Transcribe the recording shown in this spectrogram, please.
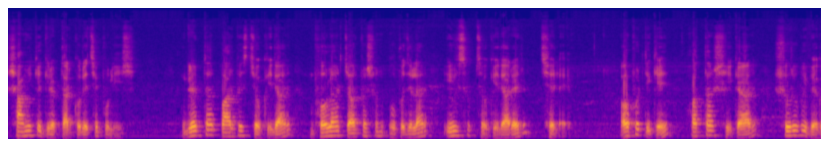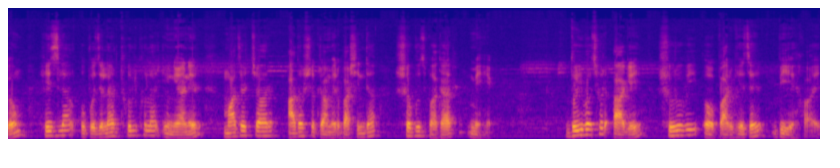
স্বামীকে গ্রেপ্তার করেছে পুলিশ। গ্রেপ্তার পারভেজ চৌকিদার, ভোলার চরপাশন উপজেলার ইউসুফ চৌকিদারের ছেলে। অপরদিকে হত্যার শিকার সুরভি বেগম হিজলা উপজেলার ধুলখোলা ইউনিয়নের মাজারচর আদর্শ গ্রামের বাসিন্দা সবুজ বাগার মেয়ে দুই বছর আগে সুরভি ও পারভেজের বিয়ে হয়।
